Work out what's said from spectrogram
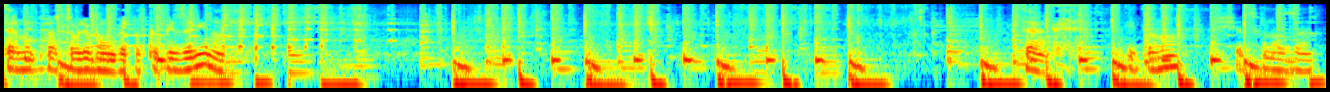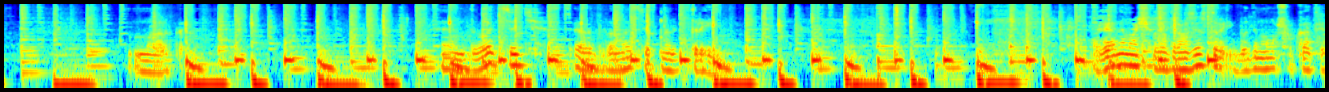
Термін просто в будь-якому випадку під заміну. Так, і того, що це у нас за марка. М20 R1203. Глянемо, що за транзистор і будемо шукати.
